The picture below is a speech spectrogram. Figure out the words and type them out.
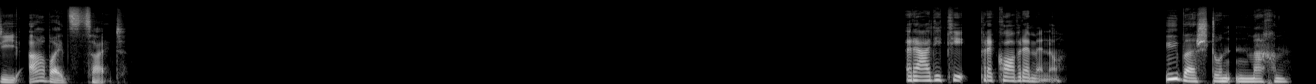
Die Arbeitszeit. Raditi prekovremeno, Überstunden machen.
